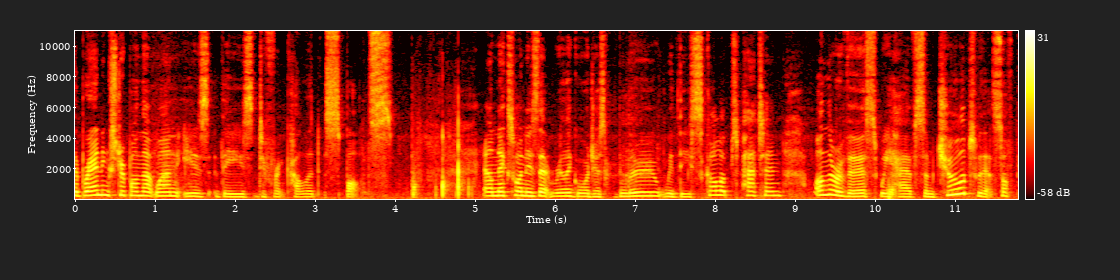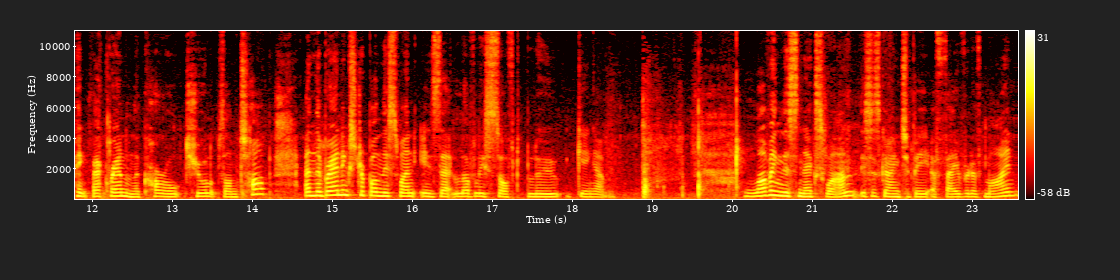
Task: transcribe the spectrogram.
The branding strip on that one is these different coloured spots. Our next one is that really gorgeous blue with the scallops pattern. On the reverse we have some tulips with that soft pink background and the coral tulips on top. And the branding strip on this one is that lovely soft blue gingham. Loving this next one. This is going to be a favourite of mine.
